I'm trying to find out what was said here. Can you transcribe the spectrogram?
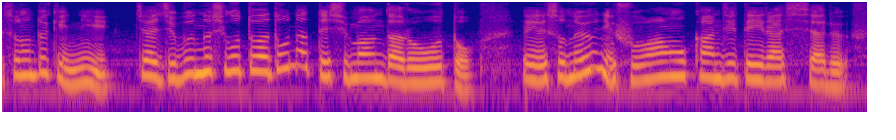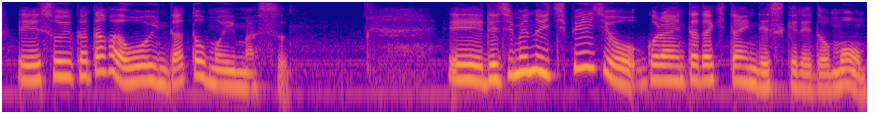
その時にじゃあ自分の仕事はどうなってしまうんだろうと、え、そのように不安を感じていらっしゃる、え、そういう方が多いんだと思います。え、レジュメの1ページをご覧いただきたいんですけれども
